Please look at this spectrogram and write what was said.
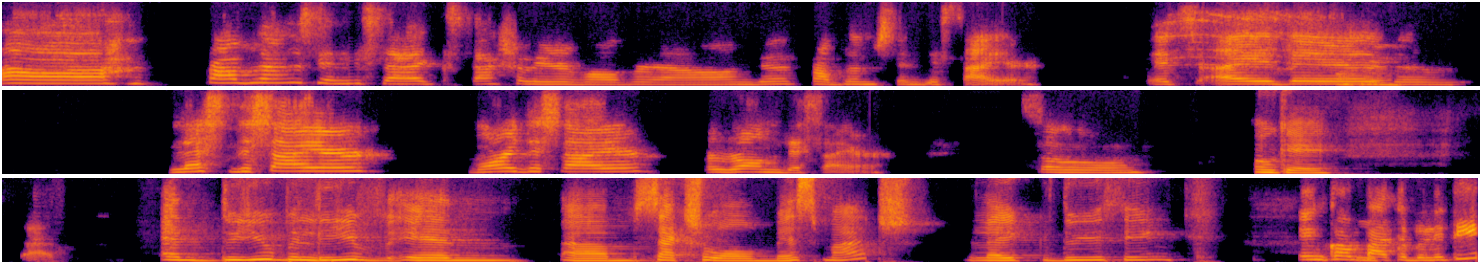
uh, problems in sex actually revolve around the problems in desire. It's either okay. the less desire more desire or wrong desire. So, okay. That. And do you believe in um, sexual mismatch? Like, do you think incompatibility?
